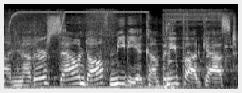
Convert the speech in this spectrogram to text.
Another Sound Off Media Company podcast.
